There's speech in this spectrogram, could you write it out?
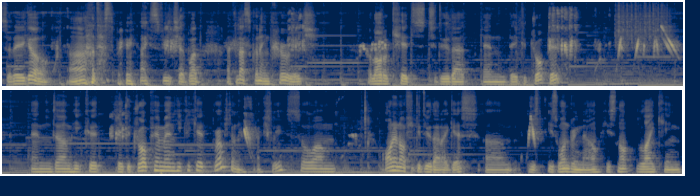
So there you go. Ah, that's a very nice feature, but I think that's gonna encourage a lot of kids to do that and they could drop it. And um, he could they could drop him and he could get broken actually. So um on and off you could do that I guess. Um, he's, he's wondering now. He's not liking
